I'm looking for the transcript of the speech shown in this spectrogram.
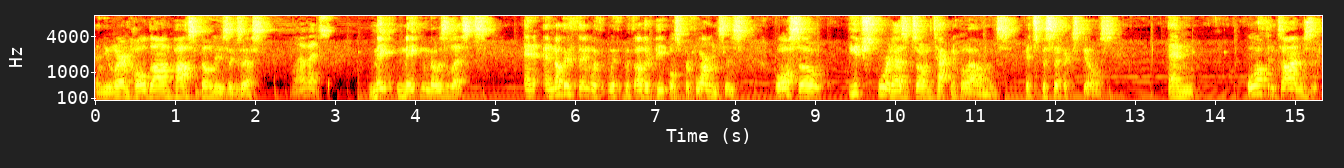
and you learn, hold on, possibilities exist. Love it. Make, making those lists. And another thing with, with, with other people's performances, also each sport has its own technical elements, its specific skills. And oftentimes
